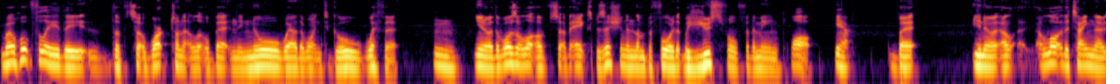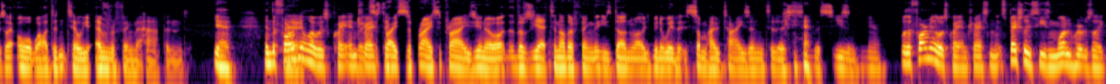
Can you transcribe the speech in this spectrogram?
well, hopefully they they've sort of worked on it a little bit and they know where they're wanting to go with it. Hmm. You know, there was a lot of sort of exposition in them before that was useful for the main plot, Yeah, but you know, a, a lot of the time now it's like, oh well, I didn't tell you everything that happened. Yeah, and the uh, formula was quite interesting. surprise, surprise, surprise! You know, there's yet another thing that he's done while he's been away that somehow ties into this this season. Yeah, Well, the formula was quite interesting, especially in season one, where it was like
